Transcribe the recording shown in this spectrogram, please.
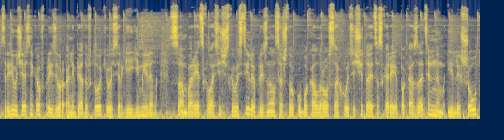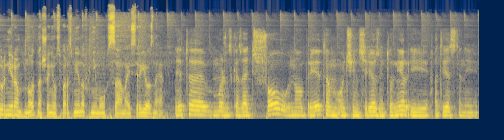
Среди участников призер Олимпиады в Токио Сергей Емелин. Сам борец классического стиля признался, что Кубок Алроса хоть и считается скорее показательным или шоу-турниром, но отношение у спортсменов к нему самое серьезное. Это, можно сказать, шоу, но при этом очень серьезный турнир и ответственный.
